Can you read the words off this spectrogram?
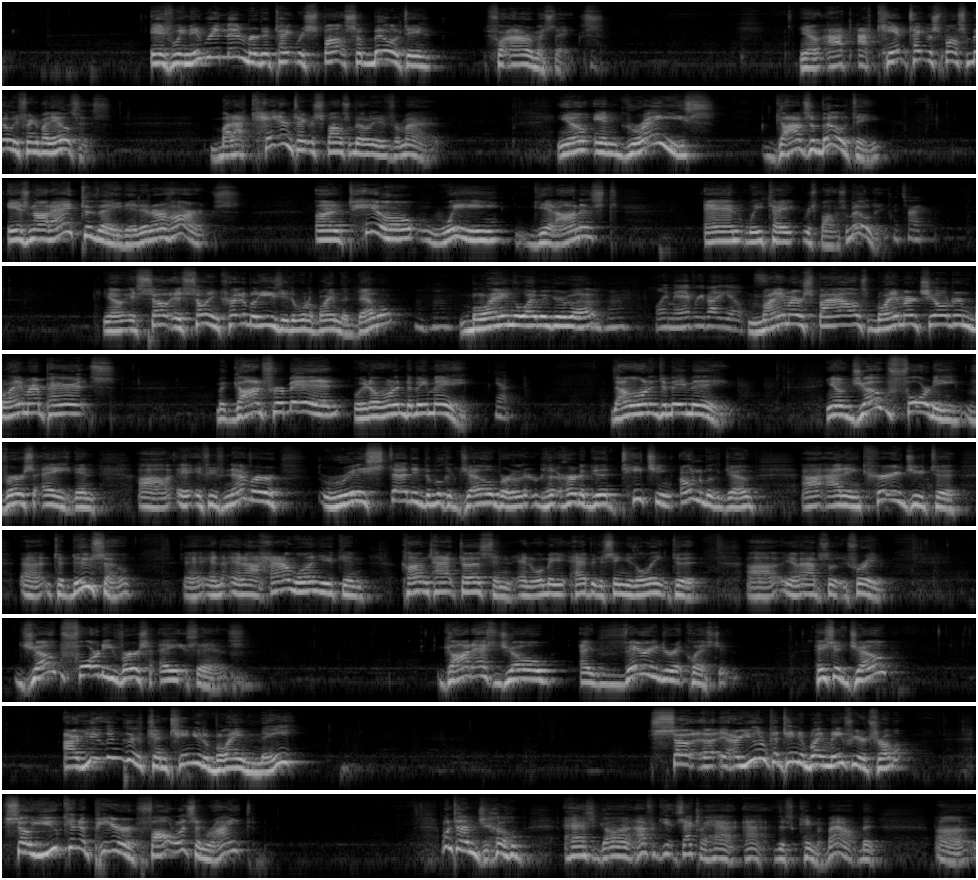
is we need to remember to take responsibility for our mistakes. You know, I, I can't take responsibility for anybody else's. but I can take responsibility for mine. You know, in grace, God's ability is not activated in our hearts until we get honest and we take responsibility. That's right. You know, it's so it's so incredibly easy to want to blame the devil, blame the way we grew up, Blame everybody else. blame our spouse, blame our children, blame our parents. But God forbid we don't want it to be me. Yep. Don't want it to be me. You know, Job 40, verse 8, and uh, if you've never really studied the book of Job or heard a good teaching on the book of Job, I, I'd encourage you to, uh, to do so. And, and I have one. You can contact us, and, and we'll be happy to send you the link to it, uh, you know, absolutely free. Job 40, verse 8 says, God asked Job a very direct question. He said, Job, are you going to continue to blame me? So, uh, are you going to continue to blame me for your trouble? So you can appear faultless and right? One time, Job asked God, I forget exactly how, how this came about, but uh,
